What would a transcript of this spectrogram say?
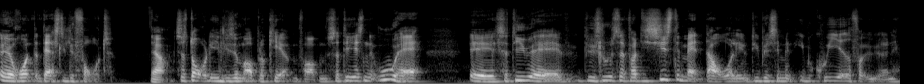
øh, rundt om deres lille fort. ja. Så står de ligesom og blokerer dem for dem. Så det er sådan, uha. Øh, så de øh, beslutter sig for, at de sidste mand, der overlevede, de bliver simpelthen evakueret fra øerne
